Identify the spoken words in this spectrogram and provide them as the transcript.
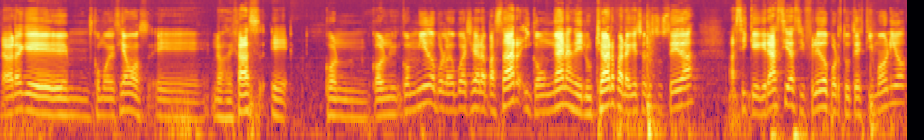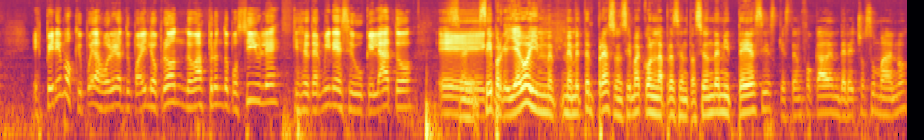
La verdad que, mm, como decíamos, eh, nos dejás eh, con, con- con miedo por lo que pueda llegar a pasar y con ganas de luchar para que eso no suceda. Así que gracias, Ifredo, por tu testimonio. Esperemos que puedas volver a tu país lo, pron- lo más pronto posible, que se termine ese buquelato. eh, sí, sí, porque llego y me, me meten preso encima con la presentación de mi tesis que está enfocada en derechos humanos.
